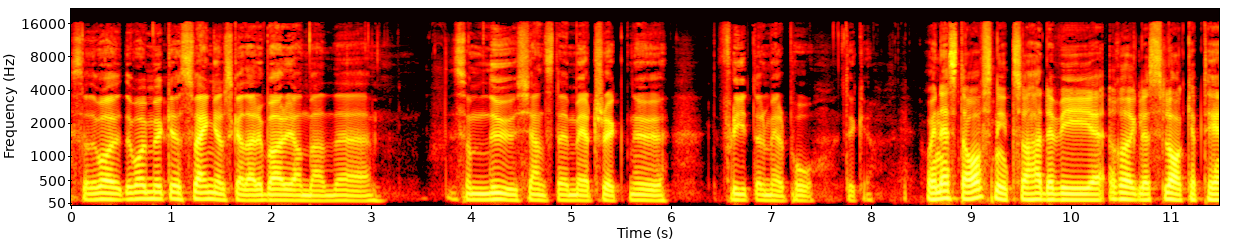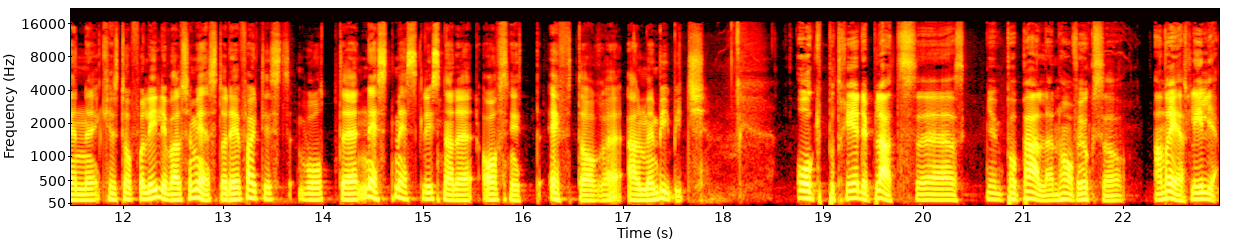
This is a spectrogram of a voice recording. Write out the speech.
så det, var, det var mycket svengelska där i början men eh, som nu känns det mer tryggt. Nu flyter det mer på tycker jag. Och i nästa avsnitt så hade vi Rögles lagkapten Kristoffer Liljevall som gäst och det är faktiskt vårt eh, näst mest lyssnade avsnitt efter eh, Almen Bibic. Och på tredje plats eh, på pallen har vi också Andreas Lilja.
